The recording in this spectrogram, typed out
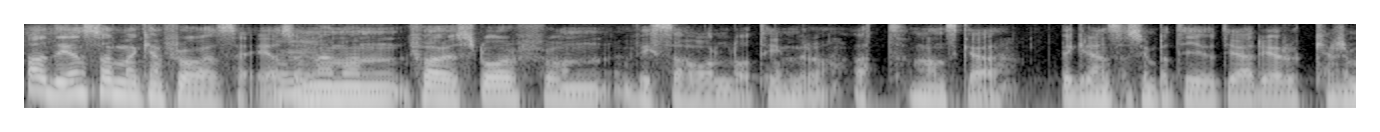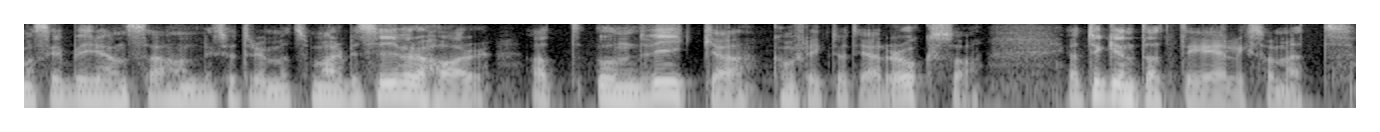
Ja, det är en sak man kan fråga sig. Alltså Mm. När man föreslår från vissa håll, då, Timbro, att man ska begränsa sympatiåtgärder, då kanske man ska begränsa handlingsutrymmet som arbetsgivare har, att undvika konfliktåtgärder också. Jag tycker inte att det är liksom ett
